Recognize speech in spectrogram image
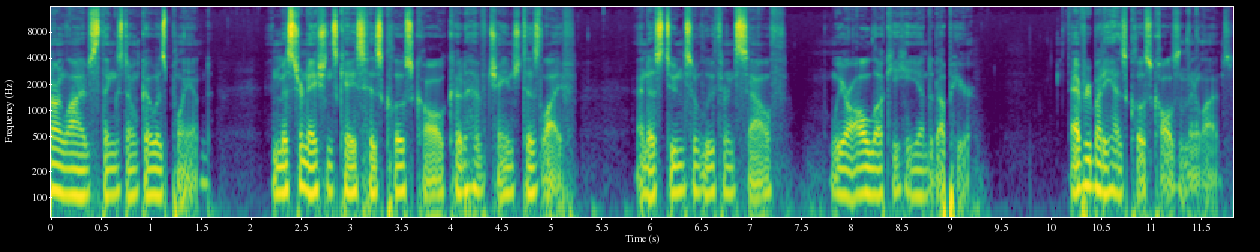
In our lives, things don't go as planned. In Mr. Nation's case, his close call could have changed his life. And as students of Lutheran South, we are all lucky he ended up here. Everybody has close calls in their lives.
